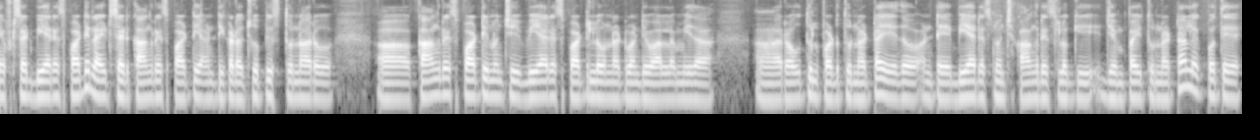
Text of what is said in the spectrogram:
left side BRS party right side Congress party అంటే ఇక్కడ చూపిస్తున్నారు. కాంగ్రెస్ పార్టీ నుంచి బీఆర్ఎస్ పార్టీలో ఉన్నటువంటి వాళ్ళ మీద రౌతులు పడుతున్నట్ట ఏదో అంటే బీఆర్ఎస్ నుంచి కాంగ్రెస్లోకి జంప్ అవుతున్నట్ట లేకపోతే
